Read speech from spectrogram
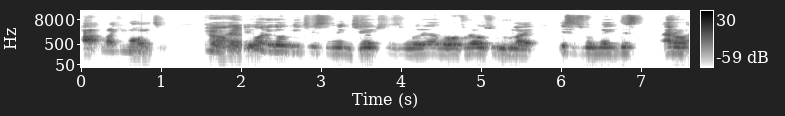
pop like you wanted it to. Okay. Oh, if you want to go get you some injections or whatever, or for those people who like, this is what make this. I don't.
